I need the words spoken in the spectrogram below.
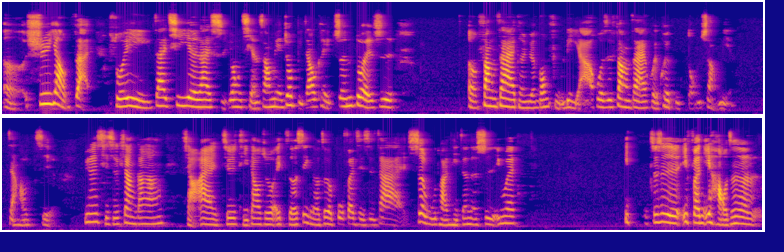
呃需要在。所以在企业在使用钱上面，就比较可以针对是呃放在可能员工福利啊，或者是放在回馈股东上面，这样了解。因为其实像刚刚小爱其实提到说，哎，择性的这个部分，其实在社务团体真的是因为一就是一分一毫，真的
